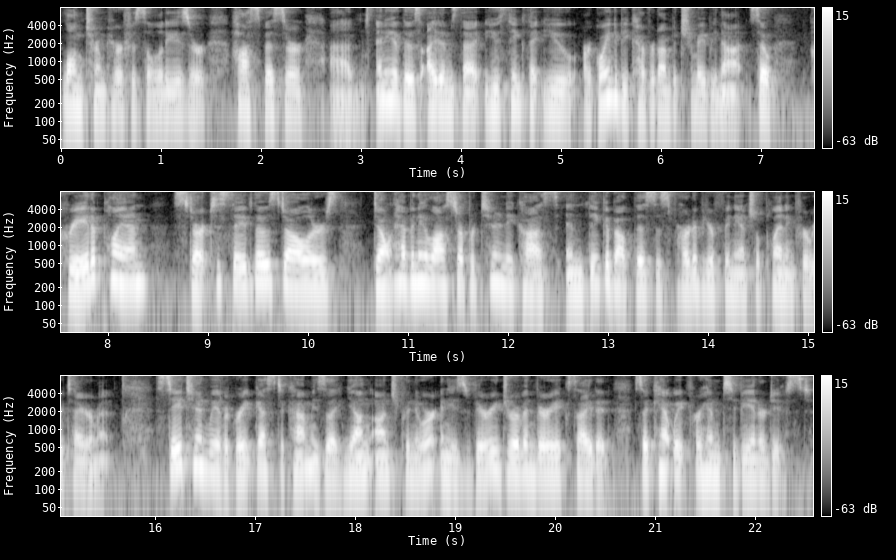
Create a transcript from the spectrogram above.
long-term care facilities or hospice or uh, any of those items that you think that you are going to be covered on, but you're maybe not. So create a plan, start to save those dollars don't have any lost opportunity costs, and think about this as part of your financial planning for retirement. Stay tuned. We have a great guest to come. He's a young entrepreneur and he's very driven, very excited. So I can't wait for him to be introduced.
